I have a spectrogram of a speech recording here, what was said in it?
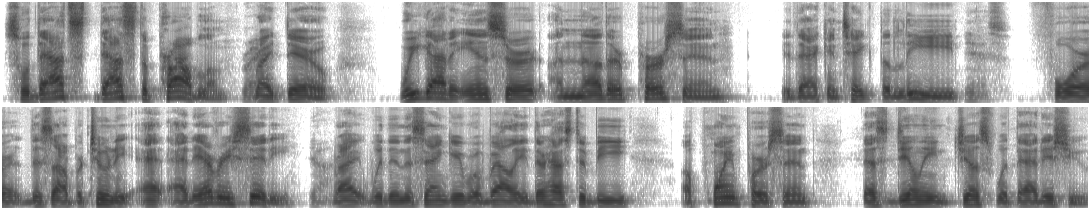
So that's that's the problem Right. right, there. We got to insert another person that can take the lead Yes. for this opportunity at, at every city, Yeah. right? Within the San Gabriel Valley, there has to be a point person that's dealing just with that issue.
